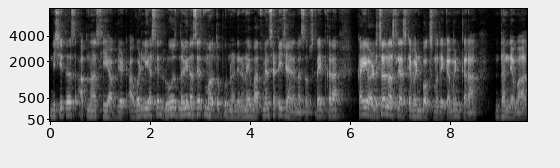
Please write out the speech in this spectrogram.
निश्चितच आपणास ही अपडेट आवडली असेल रोज नवीन असेच महत्त्वपूर्ण निर्णय बातम्यांसाठी चॅनलला सबस्क्राईब करा. काही अडचण असल्यास कमेंट बॉक्समध्ये कमेंट करा. धन्यवाद.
